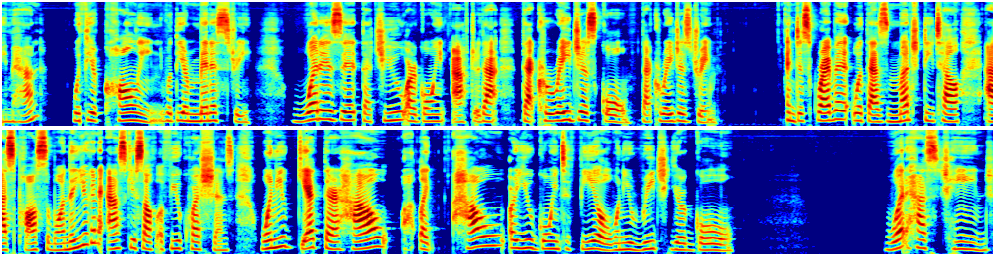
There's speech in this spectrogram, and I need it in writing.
Amen. With your calling, with your ministry. What is it that you are going after that that courageous goal, that courageous dream? And describe it with as much detail as possible. And then you're going to ask yourself a few questions. When you get there, how like how are you going to feel when you reach your goal? What has changed?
